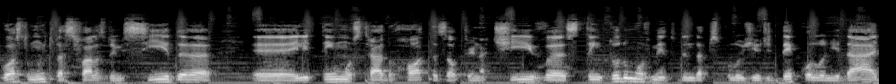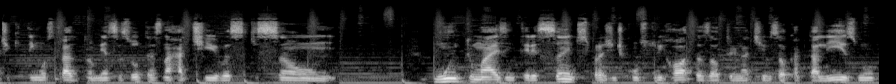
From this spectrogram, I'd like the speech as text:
Gosto muito das falas do Emicida, é, ele tem mostrado rotas alternativas, tem todo um movimento dentro da psicologia de decolonidade, que tem mostrado também essas outras narrativas que são muito mais interessantes para a gente construir rotas alternativas ao capitalismo.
